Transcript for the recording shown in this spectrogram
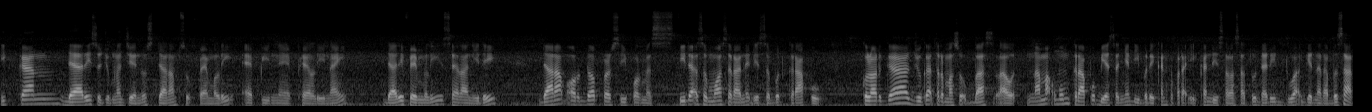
Ikan dari sejumlah genus dalam subfamily Epinephelinae dari family Selanidae dalam ordo Perciformes. Tidak semua serane disebut kerapu. Keluarga juga termasuk bass laut. Nama umum kerapu biasanya diberikan kepada ikan di salah satu dari dua genera besar,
